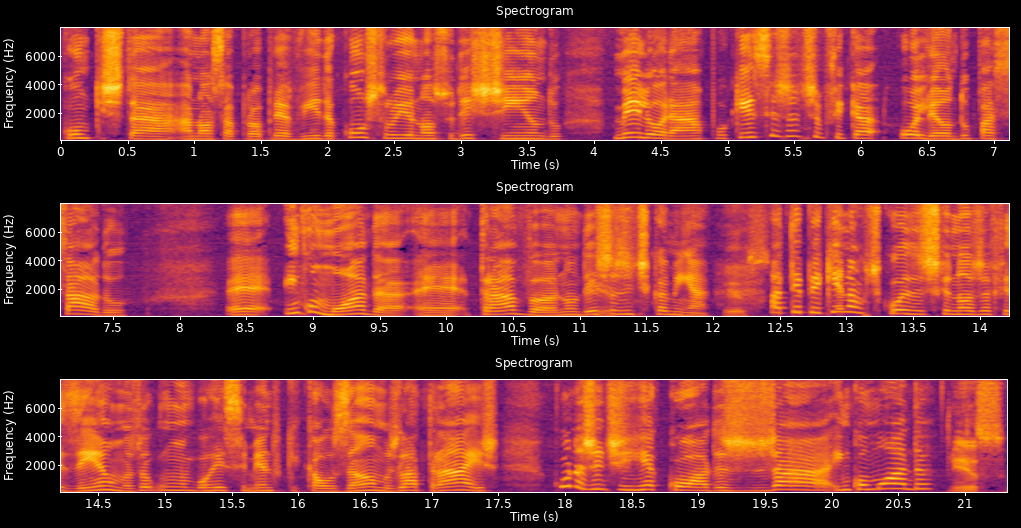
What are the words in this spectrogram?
conquistar a nossa própria vida, construir o nosso destino, melhorar, porque se a gente ficar olhando o passado, é, incomoda, é, trava, não deixa Isso. a gente caminhar. Isso. Até pequenas coisas que nós já fizemos, algum aborrecimento que causamos lá atrás, quando a gente recorda, já incomoda. Isso.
